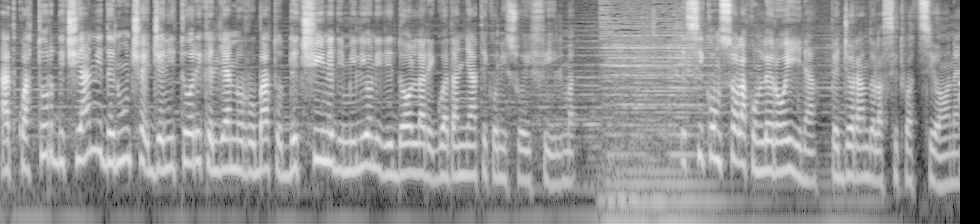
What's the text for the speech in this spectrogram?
a 14 anni, denuncia i genitori che gli hanno rubato decine di milioni di dollari guadagnati con i suoi film. E si consola con l'eroina, peggiorando la situazione.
